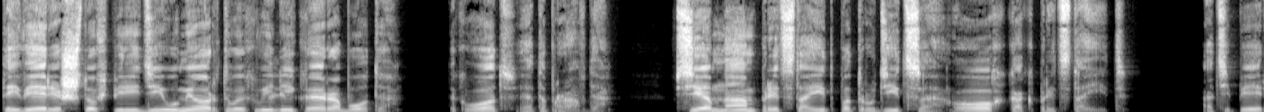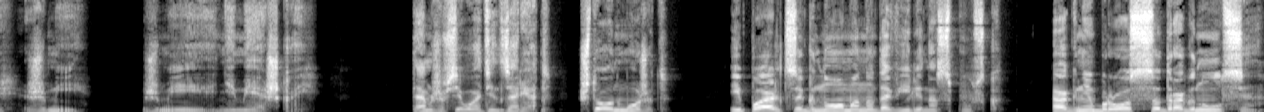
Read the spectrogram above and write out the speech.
Ты веришь, что впереди у мертвых великая работа. Так вот, это правда. Всем нам предстоит потрудиться. Ох, как предстоит. А теперь жми, жми, не мешкой. Там же всего один заряд. Что он может? И пальцы гнома надавили на спуск. Огнеброс содрогнулся.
